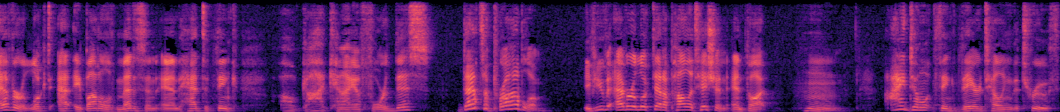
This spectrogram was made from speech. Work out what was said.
ever looked at a bottle of medicine and had to think, oh God, can I afford this? That's a problem. If you've ever looked at a politician and thought, hmm, I don't think they're telling the truth,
